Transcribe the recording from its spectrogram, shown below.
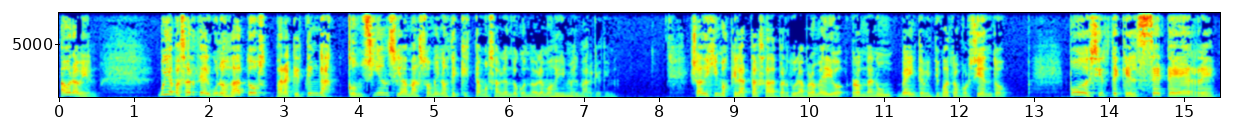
Ahora bien, voy a pasarte algunos datos para que tengas conciencia más o menos de qué estamos hablando cuando hablamos de email marketing. Ya dijimos que la tasa de apertura promedio ronda en un 20-24%. Puedo decirte que el CTR,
